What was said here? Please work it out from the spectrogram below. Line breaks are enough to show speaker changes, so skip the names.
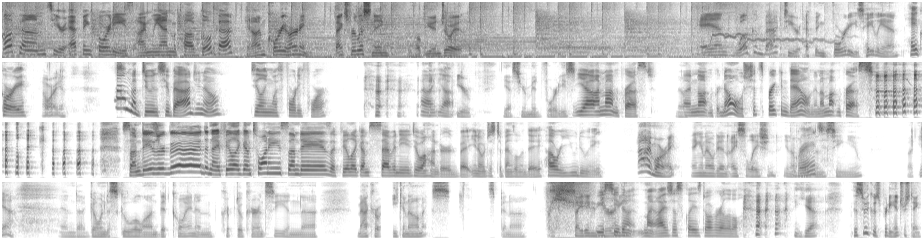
Welcome to your effing 40s. I'm Leanne McLeod Golka.
And I'm Corey Harding. Thanks for listening. We hope you enjoy it. And welcome back to your effing 40s. Hey, Leanne.
Hey, Corey.
How are you?
I'm not doing too bad, you know, dealing with 44. Uh, yeah.
You're, yes, you're mid 40s.
Yeah, I'm not impressed.
No.
I'm not impressed. No, shit's breaking down and I'm not impressed. some days are good and I feel like I'm 20. Some days I feel like I'm 70 to 100, but you know, it just depends on the day. How are you doing?
I'm all right. Hanging out in isolation, you know, other
Right.
than seeing you. But yeah. And uh, going to school on Bitcoin and cryptocurrency and uh, macroeconomics. It's been a exciting
You
journey.
see the, my eyes just glazed over a little.
yeah. This week was pretty interesting.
